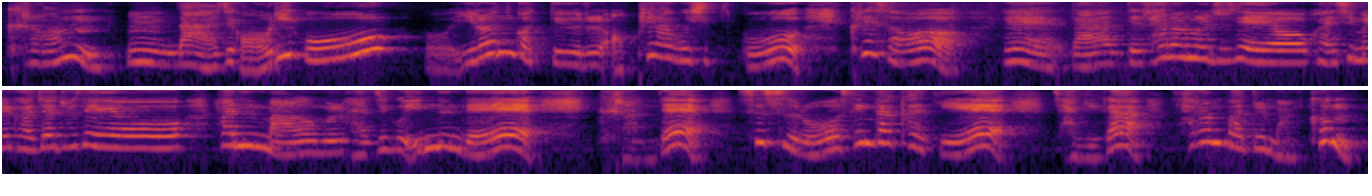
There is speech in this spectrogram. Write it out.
그럼 음, 나 아직 어리고 어, 이런 것들을 어필하고 싶고 그래서 예, 나한테 사랑을 주세요 관심을 가져주세요 하는 마음을 가지고 있는데 그런데 스스로 생각하기에 자기가 사랑받을 만큼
